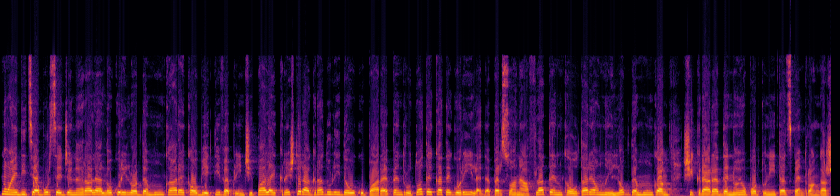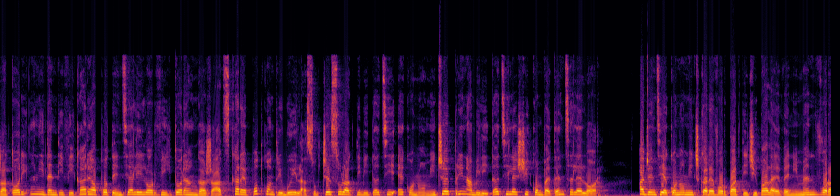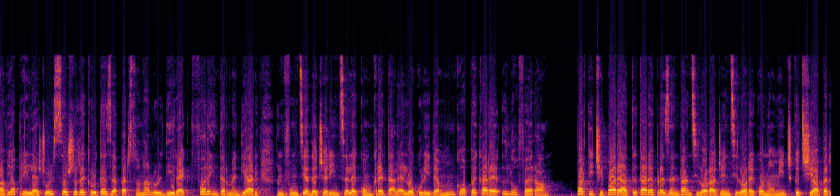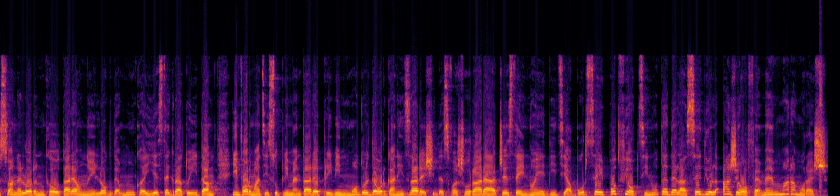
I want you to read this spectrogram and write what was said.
Noua ediție a Bursei Generale a Locurilor de Muncă are ca obiective principale creșterea gradului de ocupare pentru toate categoriile de persoane aflate în căutarea unui loc de muncă și crearea de noi oportunități pentru angajatori în identificarea potențialilor viitori angajați care pot contribui la succesul activității economice prin abilitățile și competențele lor. Agenții economici care vor participa la eveniment vor avea prilejul să-și recruteze personalul direct, fără intermediari, în funcție de cerințele concrete ale locului de muncă pe care îl oferă. Participarea atât a reprezentanților agenților economici, cât și a persoanelor în căutarea unui loc de muncă este gratuită. Informații suplimentare privind modul de organizare și desfășurare a acestei noi ediții a bursei pot fi obținute de la sediul AGOFM Maramureș.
